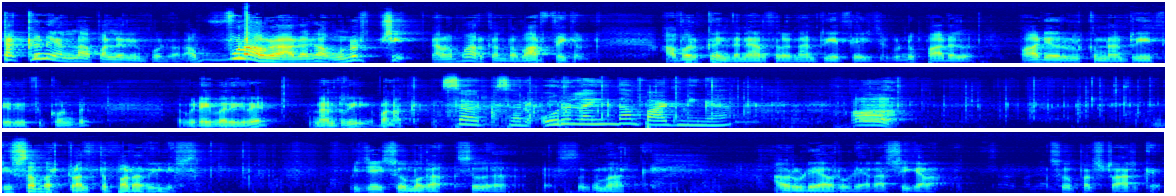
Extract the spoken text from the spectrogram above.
டக்குன்னு எல்லா பல்லவியும் போடுவார். அவ்வளோ அழகாக உணர்ச்சி கரமாக இருக்கும் அந்த வார்த்தைகள். அவருக்கும் இந்த நேரத்தில் நன்றியை தெரிவித்துக் கொண்டு பாடல் பாடியவர்களுக்கும் நன்றியை தெரிவித்துக் கொண்டு விடைபெறுகிறேன். நன்றி வணக்கம். சார் சார் ஒரு லைன் தான் பாடினீங்க. ஆ. டிசம்பர் டுவெல்த்து படம் ரிலீஸ் விஜய் சுமகா சு சுகுமார் அவருடைய அவருடைய ரசிகரா சூப்பர் ஸ்டாருக்கு.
